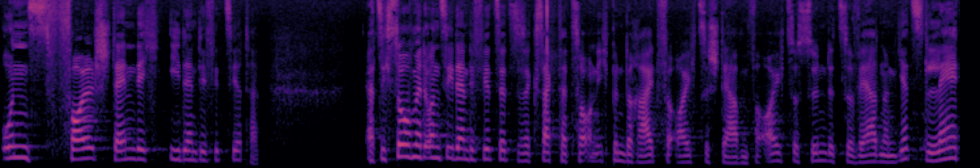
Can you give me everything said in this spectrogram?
uns vollständig identifiziert hat. Er hat sich so mit uns identifiziert, dass er gesagt hat, so, und ich bin bereit für euch zu sterben, für euch zur Sünde zu werden. Und jetzt lädt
